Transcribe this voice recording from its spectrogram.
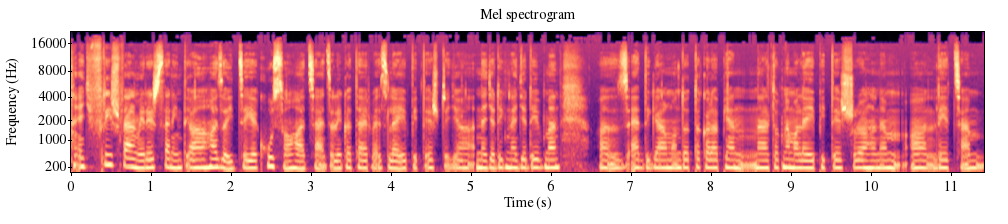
Egy friss felmérés szerint a hazai cégek 26%-a tervez leépítést ugye a negyedik negyedévben. Az eddig elmondottak alapján náltok nem a leépítésről, hanem a létszám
